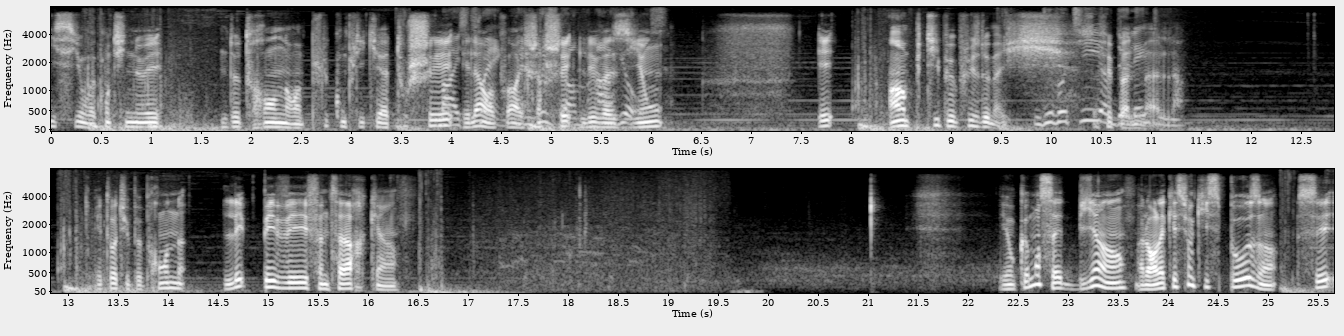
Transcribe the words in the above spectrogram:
Ici, on va continuer de te rendre plus compliqué à toucher. Et là, on va pouvoir aller chercher l'évasion. Et un petit peu plus de magie. Ça fait pas de mal. Et toi, tu peux prendre les PV, Funtark. Et on commence à être bien. hein. Alors la question qui se pose, c'est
